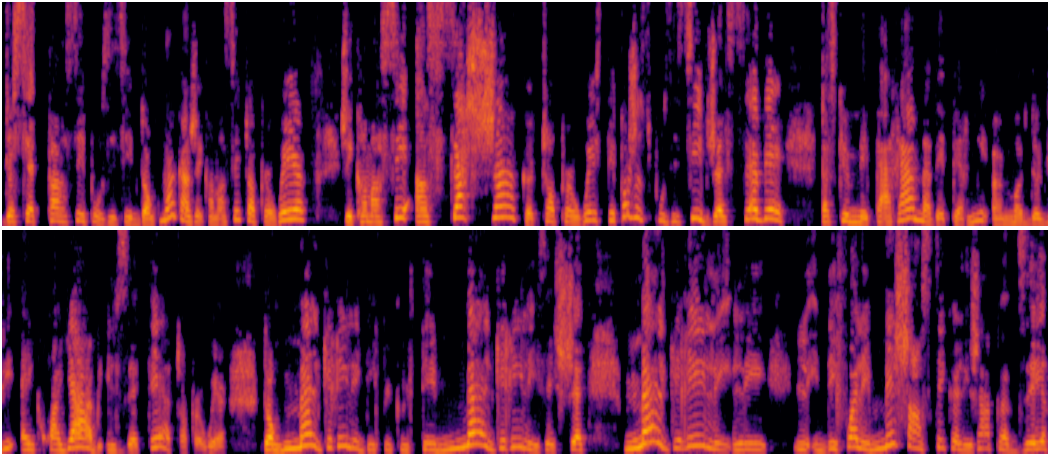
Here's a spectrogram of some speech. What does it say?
de cette pensée positive. Donc, moi, quand j'ai commencé Tupperware, j'ai commencé en sachant que Tupperware, c'était pas juste positif, je le savais parce que mes parents m'avaient permis un mode de vie incroyable. Ils étaient à Tupperware. Donc, malgré les difficultés, malgré les échecs, les, les, des fois les méchancetés que les gens peuvent dire,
